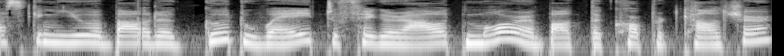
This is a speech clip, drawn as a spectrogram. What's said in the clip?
asking you about a good way to figure out more about the corporate culture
